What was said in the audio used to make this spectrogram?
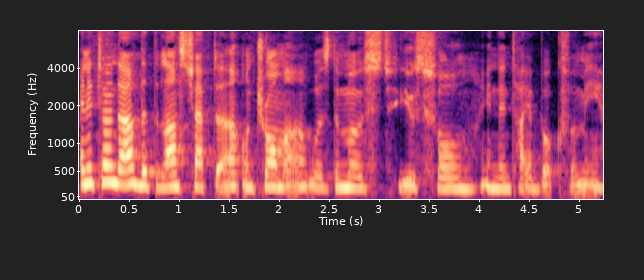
And it turned out that the last chapter on trauma was the most useful in the entire book for me.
